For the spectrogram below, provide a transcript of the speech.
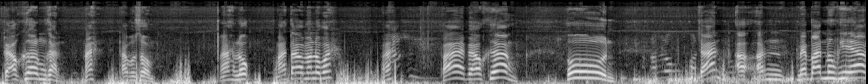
ไปเอาเครื่องกันนะท่านผู้ชมมาลูกมาตามมาลูกมามาไปไปเอาเครื่อง พูนจานเอาอันแม่บ้านเมืองเพียง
